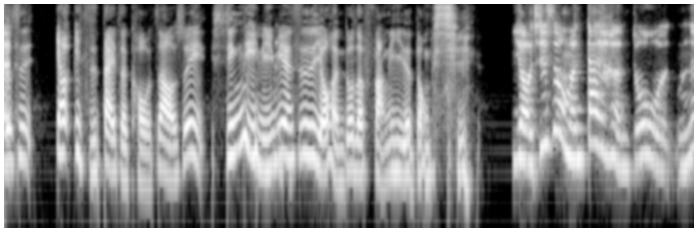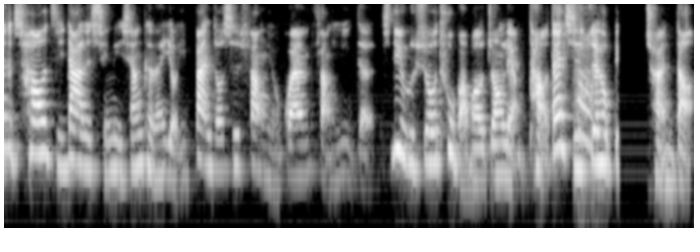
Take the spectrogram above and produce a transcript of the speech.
就是要一直戴着口罩，所以行李里面是不是有很多的防疫的东西？有，其实我们带很多，我我们那个超级大的行李箱，可能有一半都是放有关防疫的，例如说兔宝宝装两套，但其实最后被穿到，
